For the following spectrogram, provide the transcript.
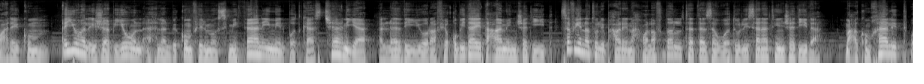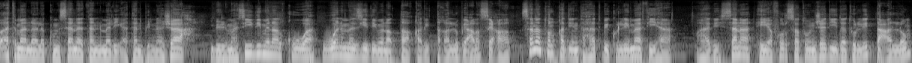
عليكم. أيها الإيجابيون أهلا بكم في الموسم الثاني من بودكاست شانية الذي يرافق بداية عام جديد. سفينة الإبحار نحو الأفضل تتزود لسنة جديدة. معكم خالد وأتمنى لكم سنة مليئة بالنجاح بالمزيد من القوة والمزيد من الطاقة للتغلب على الصعاب. سنة قد انتهت بكل ما فيها. وهذه السنة هي فرصة جديدة للتعلم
